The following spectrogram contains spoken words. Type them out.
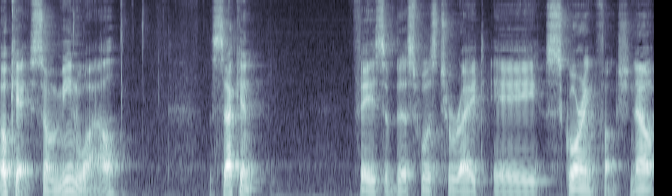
Okay, so meanwhile, the second phase of this was to write a scoring function. Now,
